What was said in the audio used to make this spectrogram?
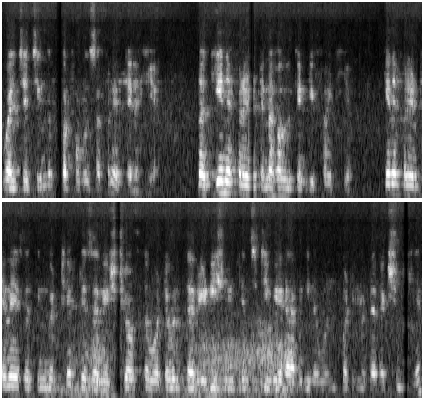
while judging the performance of an antenna here. Now gain of an antenna, how we can define here? Gain of an antenna is nothing but it is a ratio of the whatever the radiation intensity we are having in a one particular direction here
